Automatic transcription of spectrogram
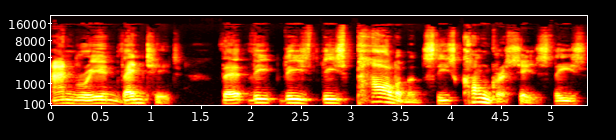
and reinvented. The, these, these parliaments, these congresses, these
